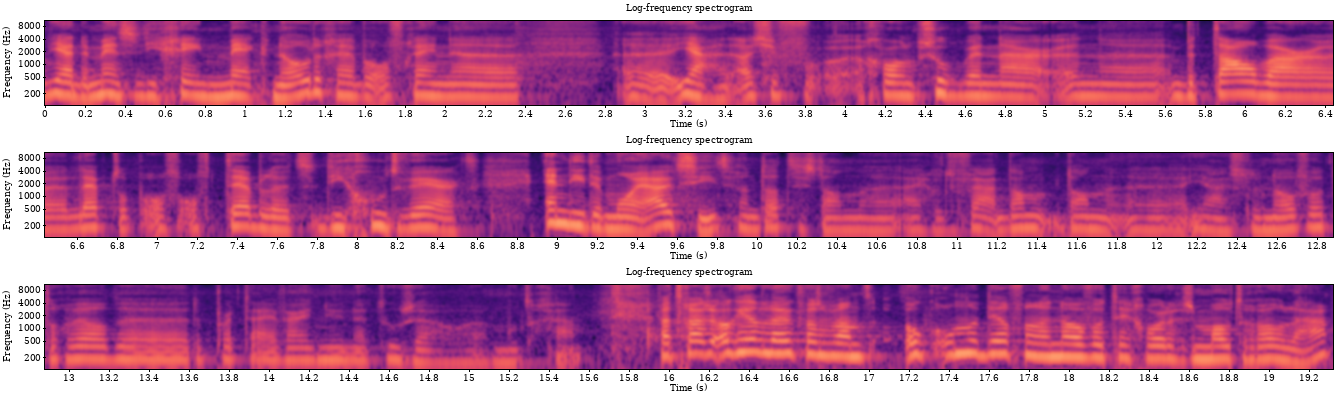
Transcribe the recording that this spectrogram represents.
ja, de mensen die geen Mac nodig hebben of geen. Eh, eh, ja, als je vo- gewoon op zoek bent naar een, eh, een betaalbare laptop of, of tablet die goed werkt en die er mooi uitziet, want dat is dan eh, eigenlijk de vraag. Dan, dan eh, ja, is Lenovo toch wel de, de partij waar je nu naartoe zou eh, moeten gaan. Wat trouwens ook heel leuk was, want ook onderdeel van Lenovo tegenwoordig is Motorola.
